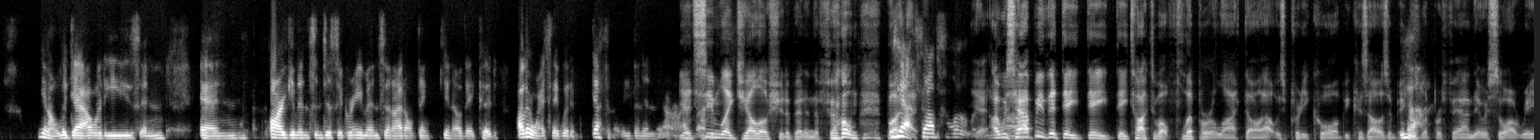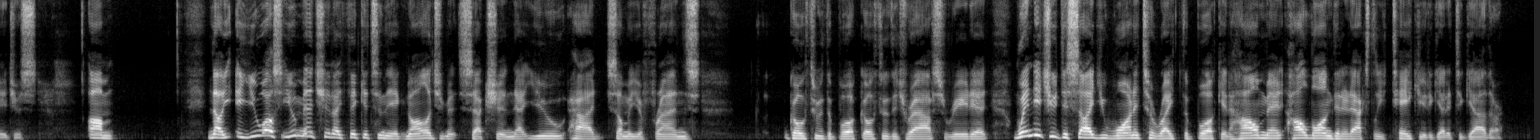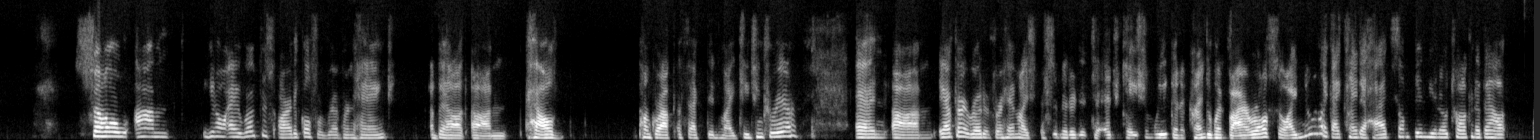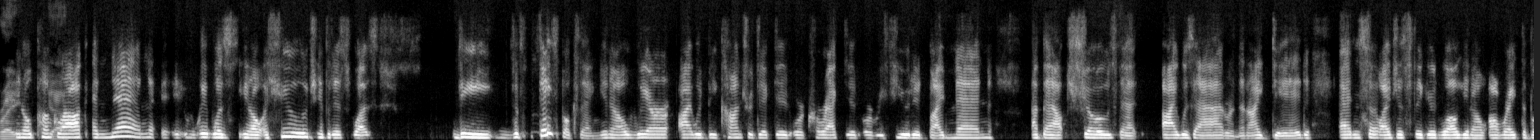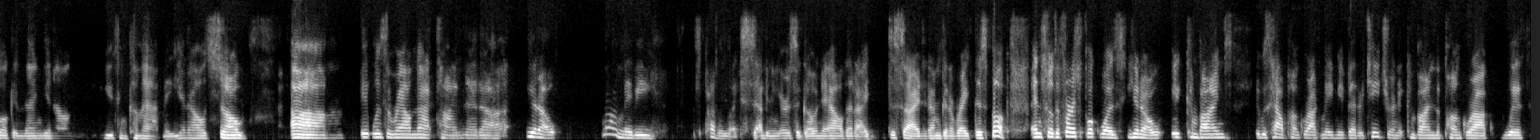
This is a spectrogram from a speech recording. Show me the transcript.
you know, legalities and and arguments and disagreements, and I don't think you know they could. Otherwise, they would have definitely been in there. Yeah, it seemed like Jello should have been in the film, but yes, absolutely. Yeah, I was know. happy that they, they they talked about Flipper a lot though. That was pretty cool because I was a big Yeah. Flipper fan. They were so outrageous. Um, now you also you mentioned I think it's in the acknowledgement section that you had some of your friends go through the book, go through the drafts, read it. When did you decide you wanted to write the book, and how many how long did it actually take you to get it together? So, um, you know, I wrote this article for Reverend Hank about um, how punk rock affected my teaching career. And um, after I wrote it for him, I submitted it to Education Week and it kind of went viral. So I knew like I kind of had something, you know, talking about, Right. you know, punk Yeah. rock. And then it, it, it was, you know, a huge impetus was the the Facebook thing, you know, where I would be contradicted or corrected or refuted by men about shows that I was at or that I did. And so I just figured, well, you know, I'll write the book and then, you know, you can come at me, you know. So um it was around that time that uh, you know, well, maybe it's probably like seven years ago now that I decided I'm going to write this book. And so the first book was, you know, it combines, it was how punk rock made me a better teacher, and it combined the punk rock with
